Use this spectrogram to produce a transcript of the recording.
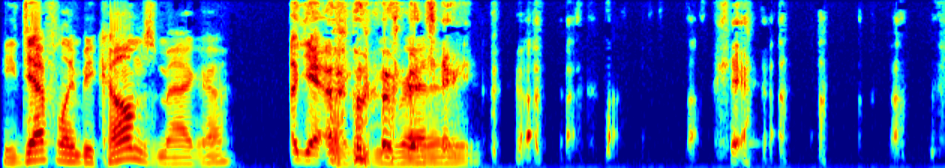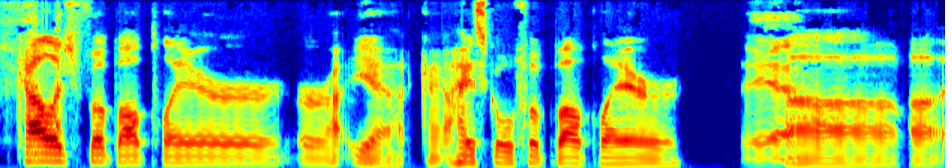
he definitely becomes MAGA. Yeah. Like if you read any Yeah. College football player or yeah, kind of high school football player. yeah. Uh,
